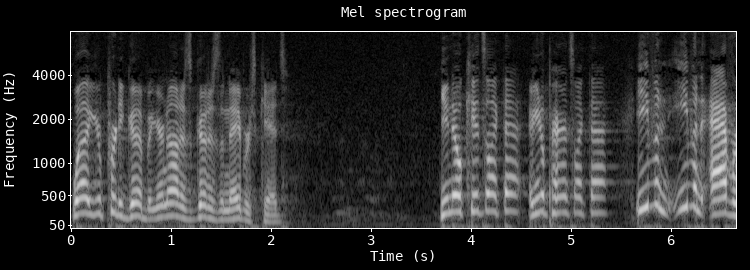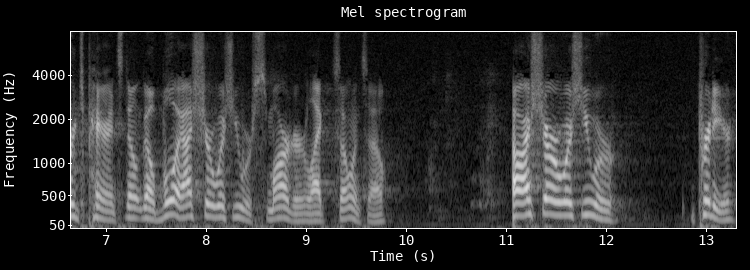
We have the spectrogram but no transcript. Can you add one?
well, you're pretty good, but you're not as good as the neighbor's kids. You know kids like that? You know parents like that? Even, even average parents don't go, Boy, I sure wish you were smarter like so and so. Oh, I sure wish you were prettier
